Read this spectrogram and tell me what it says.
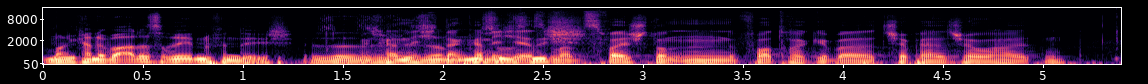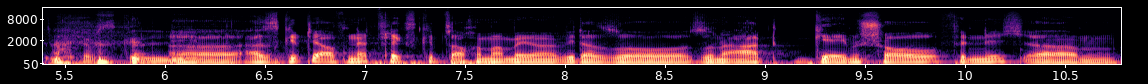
man kann über alles reden, finde ich. Also, Dann kann ich, dann kann ich erstmal zwei Stunden Vortrag über Chappelle Show halten. Ich habe es geliebt. Äh, also es gibt ja auf Netflix gibt es auch immer mehr wieder so, so eine Art Game Show, finde ich. Ähm,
